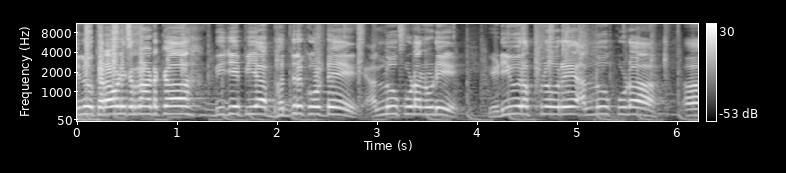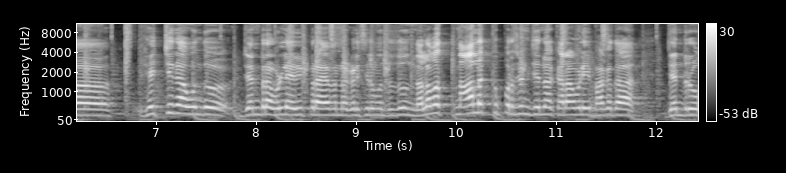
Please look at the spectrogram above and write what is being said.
ಇನ್ನು ಕರಾವಳಿ ಕರ್ನಾಟಕ, ಬಿಜೆಪಿಯ ಭದ್ರಕೋಟೆ, ಅಲ್ಲೂ ಕೂಡ ನೋಡಿ ಯಡಿಯೂರಪ್ಪನವರೇ ಅಲ್ಲೂ ಕೂಡ ಹೆಚ್ಚಿನ ಒಂದು ಜನರ ಒಳ್ಳೆಯ ಅಭಿಪ್ರಾಯವನ್ನು ಗಳಿಸಿರುವಂಥದ್ದು ನಲವತ್ನಾಲ್ಕು ಪರ್ಸೆಂಟ್ ಜನ ಕರಾವಳಿ ಭಾಗದ ಜನರು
